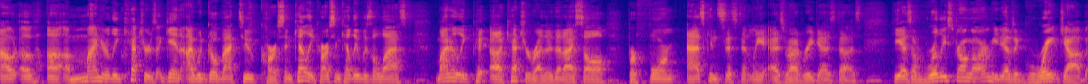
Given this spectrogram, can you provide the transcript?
out of uh, minor league catchers. Again, I would go back to Carson Kelly. Carson Kelly was the last minor league uh, catcher, rather, that I saw perform as consistently as Rodriguez does. He has a really strong arm. He does a great job.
